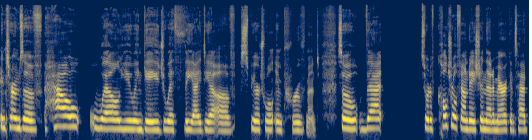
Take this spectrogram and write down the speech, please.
in terms of how well you engage with the idea of spiritual improvement. So that sort of cultural foundation that Americans had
